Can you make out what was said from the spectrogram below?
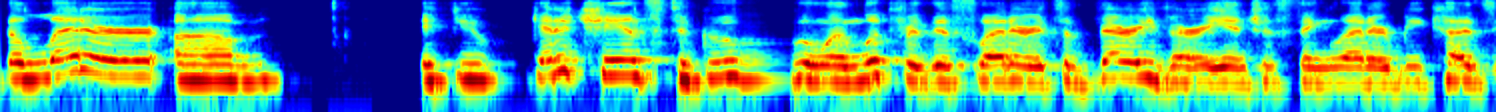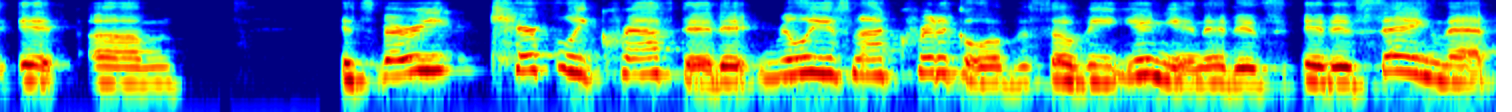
the letter. Um, if you get a chance to Google and look for this letter, it's a very very interesting letter because it um, it's very carefully crafted. It really is not critical of the Soviet Union. It is, it is saying that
